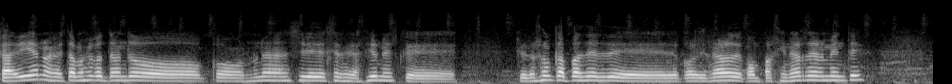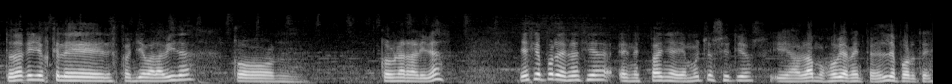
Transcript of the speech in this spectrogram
Cada día nos estamos encontrando con una serie de generaciones que, no son capaces de, coordinar o de compaginar realmente todo aquello que les, conlleva la vida con, con una realidad. Y es que por desgracia en España y en muchos sitios, y hablamos obviamente del deporte,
